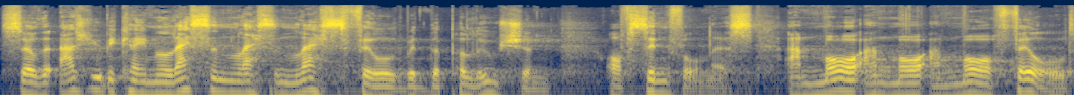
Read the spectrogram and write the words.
So that as you became less and less and less filled with the pollution of sinfulness and more and more and more filled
